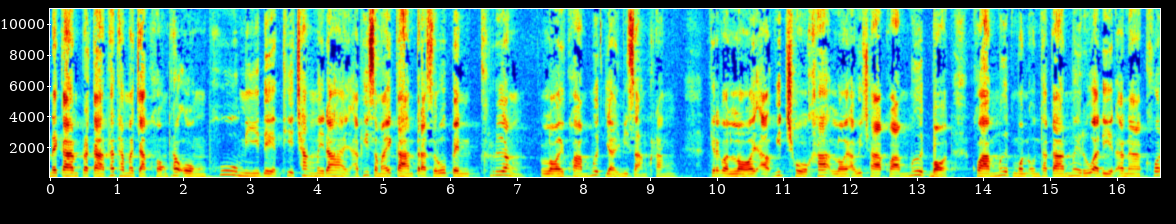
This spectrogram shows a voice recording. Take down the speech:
ในการประกาศพระธรรมจักรของพระองค์ ผู้มีเดชที่ช่างไม่ได้ อภิสมัยการตรัสรู้เป็นเครื่อง ลอยความมืดใหญ่มีสามครั้งเรียกว่าลอยอวิชโชคะลอยอวิชาความมืดบอด ความมืดมนอนทการไม่รู้อดีตอนาคต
